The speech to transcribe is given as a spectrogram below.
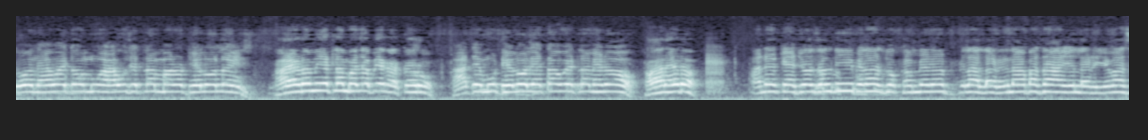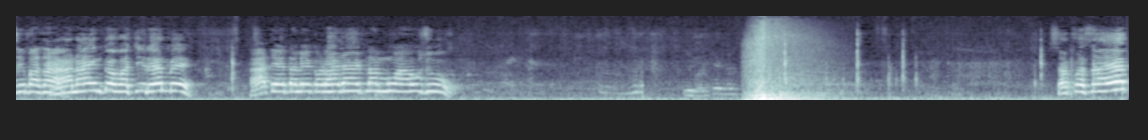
તો ના હોય તો હું આવું જ એટલા મારો ઠેલો લઈને હા હેડો મેં એટલા બધા ભેગા કરો. હા તે હું ઠેલો લેતા આવું એટલા હેડો. હા હેડો. અને કેજો જલ્દી પેલા જો ખમે પેલા લડના પાછા એ લડે એવા છે પાછા. ના ના એમ તો વચ્ચે રે ને હા તે તમે કરો હેડા એટલા હું આવું છું. સરપંચ સાહેબ?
